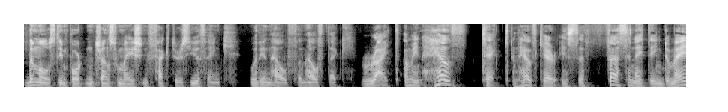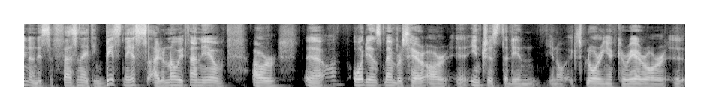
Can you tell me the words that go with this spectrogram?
the most important transformation factors you think within health and health tech? Right. I mean, health tech and healthcare is a fascinating domain and it's a fascinating business. I don't know if any of our uh, audience members here are uh, interested in, you know, exploring a career or uh,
